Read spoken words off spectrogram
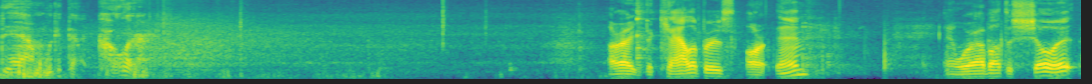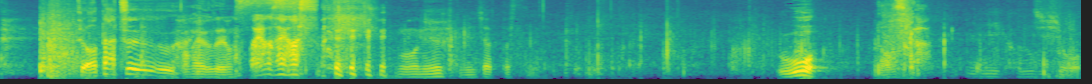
Damn, look at that color. Alright, the calipers are in. And we're about to show it to Otatsu. お どうすか？いい感じでしょ。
